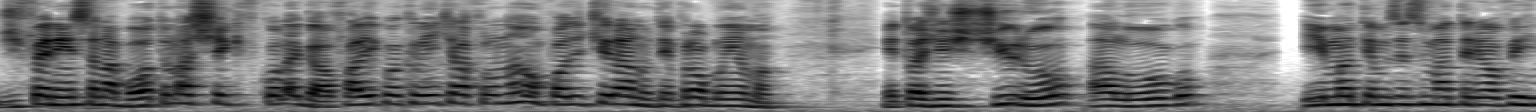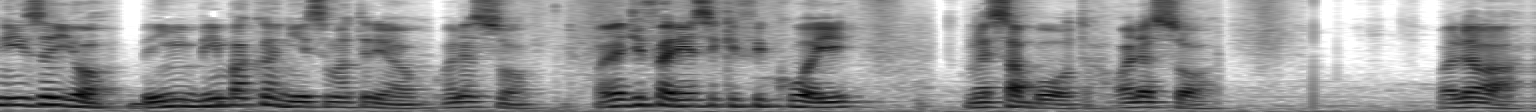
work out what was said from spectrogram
diferença na bota, eu não achei que ficou legal. Falei com a cliente, ela falou: "Não, pode tirar, não tem problema". Então a gente tirou a logo e mantemos esse material verniz aí, ó. Bem, bem bacaninha esse material. Olha só. Olha a diferença que ficou aí nessa bota. Olha só. Olha lá.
